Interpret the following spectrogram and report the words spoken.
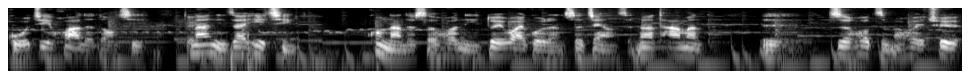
国际化的东西。那你在疫情困难的时候，你对外国人是这样子，那他们呃之后怎么会去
